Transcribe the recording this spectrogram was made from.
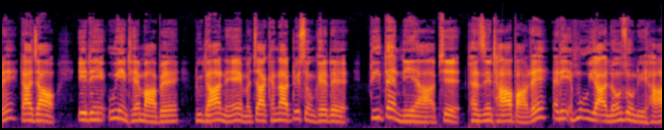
တယ်။ဒါကြောင့်အေဒင်ဥယျာဉ်ထဲမှာပဲလူသားနဲ့မကြာခဏတွေ့ဆုံခဲ့တဲ့တီးသက်နေရာအဖြစ်ဖန်ဆင်းထားပါတယ်။အဲ့ဒီအမှုအရာအလုံးစုံတွေဟာ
